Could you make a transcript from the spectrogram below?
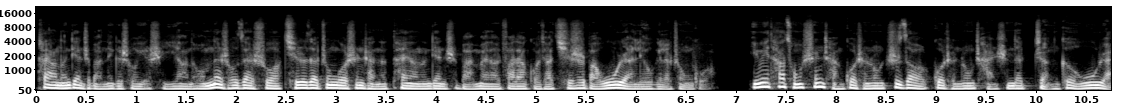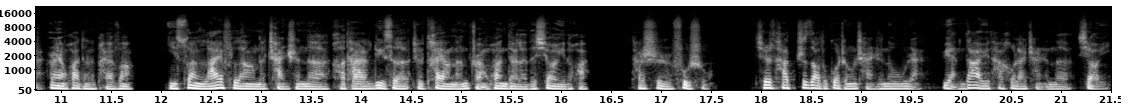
太阳能电池板那个时候也是一样的。我们那时候在说，其实在中国生产的太阳能电池板卖到发达国家，其实把污染留给了中国，因为它从生产过程中、制造过程中产生的整个污染、二氧化碳的排放，你算 lifelong 的产生的和它绿色就太阳能转换带来的效益的话，它是负数。其实它制造的过程中产生的污染远大于它后来产生的效益，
